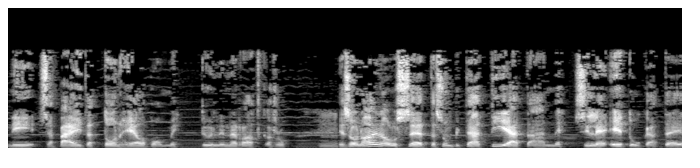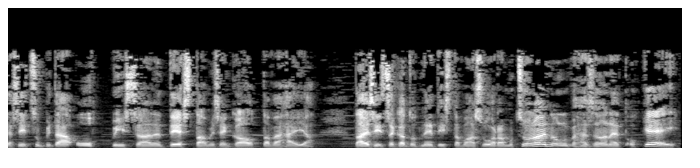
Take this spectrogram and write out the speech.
niin sä päihität ton helpommin tyylinen ratkaisu. Mm. Ja se on aina ollut se, että sun pitää tietää ne sille etukäteen, ja sit sun pitää oppia sellainen testaamisen kautta vähän, ja, tai sit sä katot netistä vaan suoraan, mutta se on aina ollut vähän sellainen, että okei,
